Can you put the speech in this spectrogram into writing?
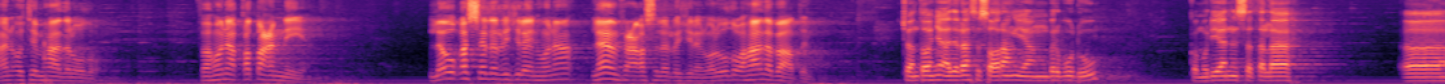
أن أتم هذا الوضوء فهنا قطع النية لو غسل الرجلين هنا لا ينفع غسل الرجلين والوضوء هذا باطل Contohnya adalah seseorang yang berwudu kemudian setelah eh,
